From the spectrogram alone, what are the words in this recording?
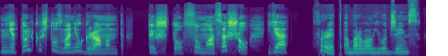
мне только что звонил Грамонт. Ты что, с ума сошел? Я...» «Фред», — оборвал его Джеймс, —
